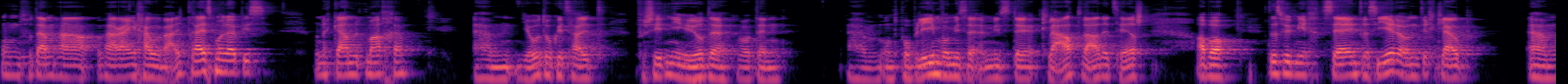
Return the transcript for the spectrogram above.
und von dem her wäre eigentlich auch eine Weltreise mal etwas, was ich gerne machen ähm, Ja, da gibt es halt verschiedene Hürden die dann, ähm, und Probleme, die müssen, müssen geklärt werden zuerst. Aber das würde mich sehr interessieren und ich glaube, ähm,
